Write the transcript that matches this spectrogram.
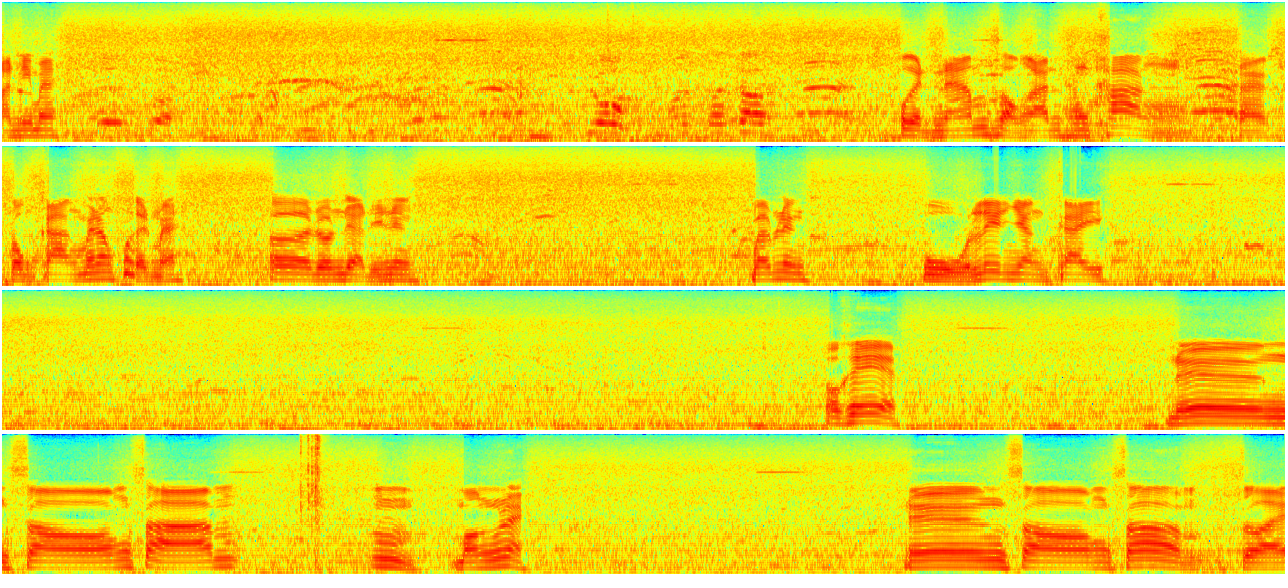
อันนี้ไหมเปิดน้ำสองอันข้างข้างๆแต่ตรงกลางไม่ต้องเปิดไหมเออโดนแดดนิดนึงแป๊บนึงโอ้เล่นอย่างไกลโอเคหนึ่งสองสามอืม มองดูหน่อย หนึ่งสองสามสวย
